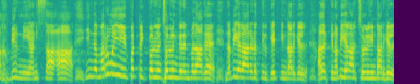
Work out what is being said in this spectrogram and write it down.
அக்பிர் நீ அனிசா இந்த மறுமையை பற்றி சொல்லுங்கள் என்பதாக நபிகளாரிடத்தில் கேட்கின்றார்கள். அதற்கு நபிகள் நபிகளார் சொல்லுகின்றார்கள்.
